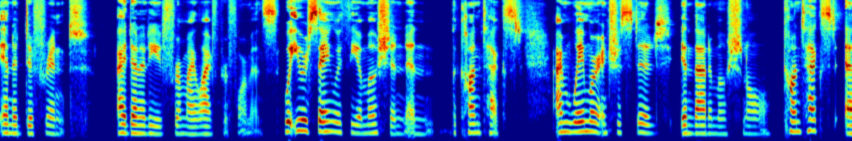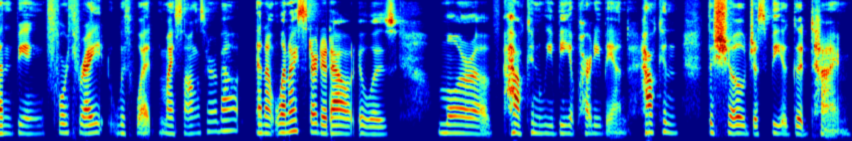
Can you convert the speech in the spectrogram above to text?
and a different identity for my live performance. What you were saying with the emotion and the context, I'm way more interested in that emotional context and being forthright with what my songs are about. And when I started out, it was more of how can we be a party band? How can the show just be a good time?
